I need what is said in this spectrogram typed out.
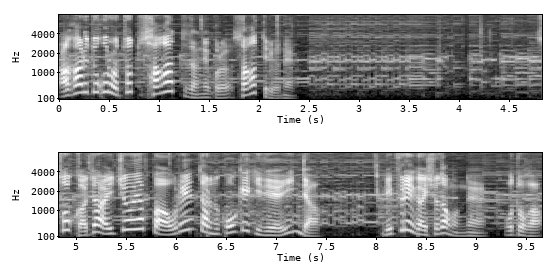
上がるところちょっと下がってたねこれ。下がってるよね。そうかじゃあ一応やっぱオリエンタルの後継機でいいんだ。リプレイが一緒だもんね音が。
